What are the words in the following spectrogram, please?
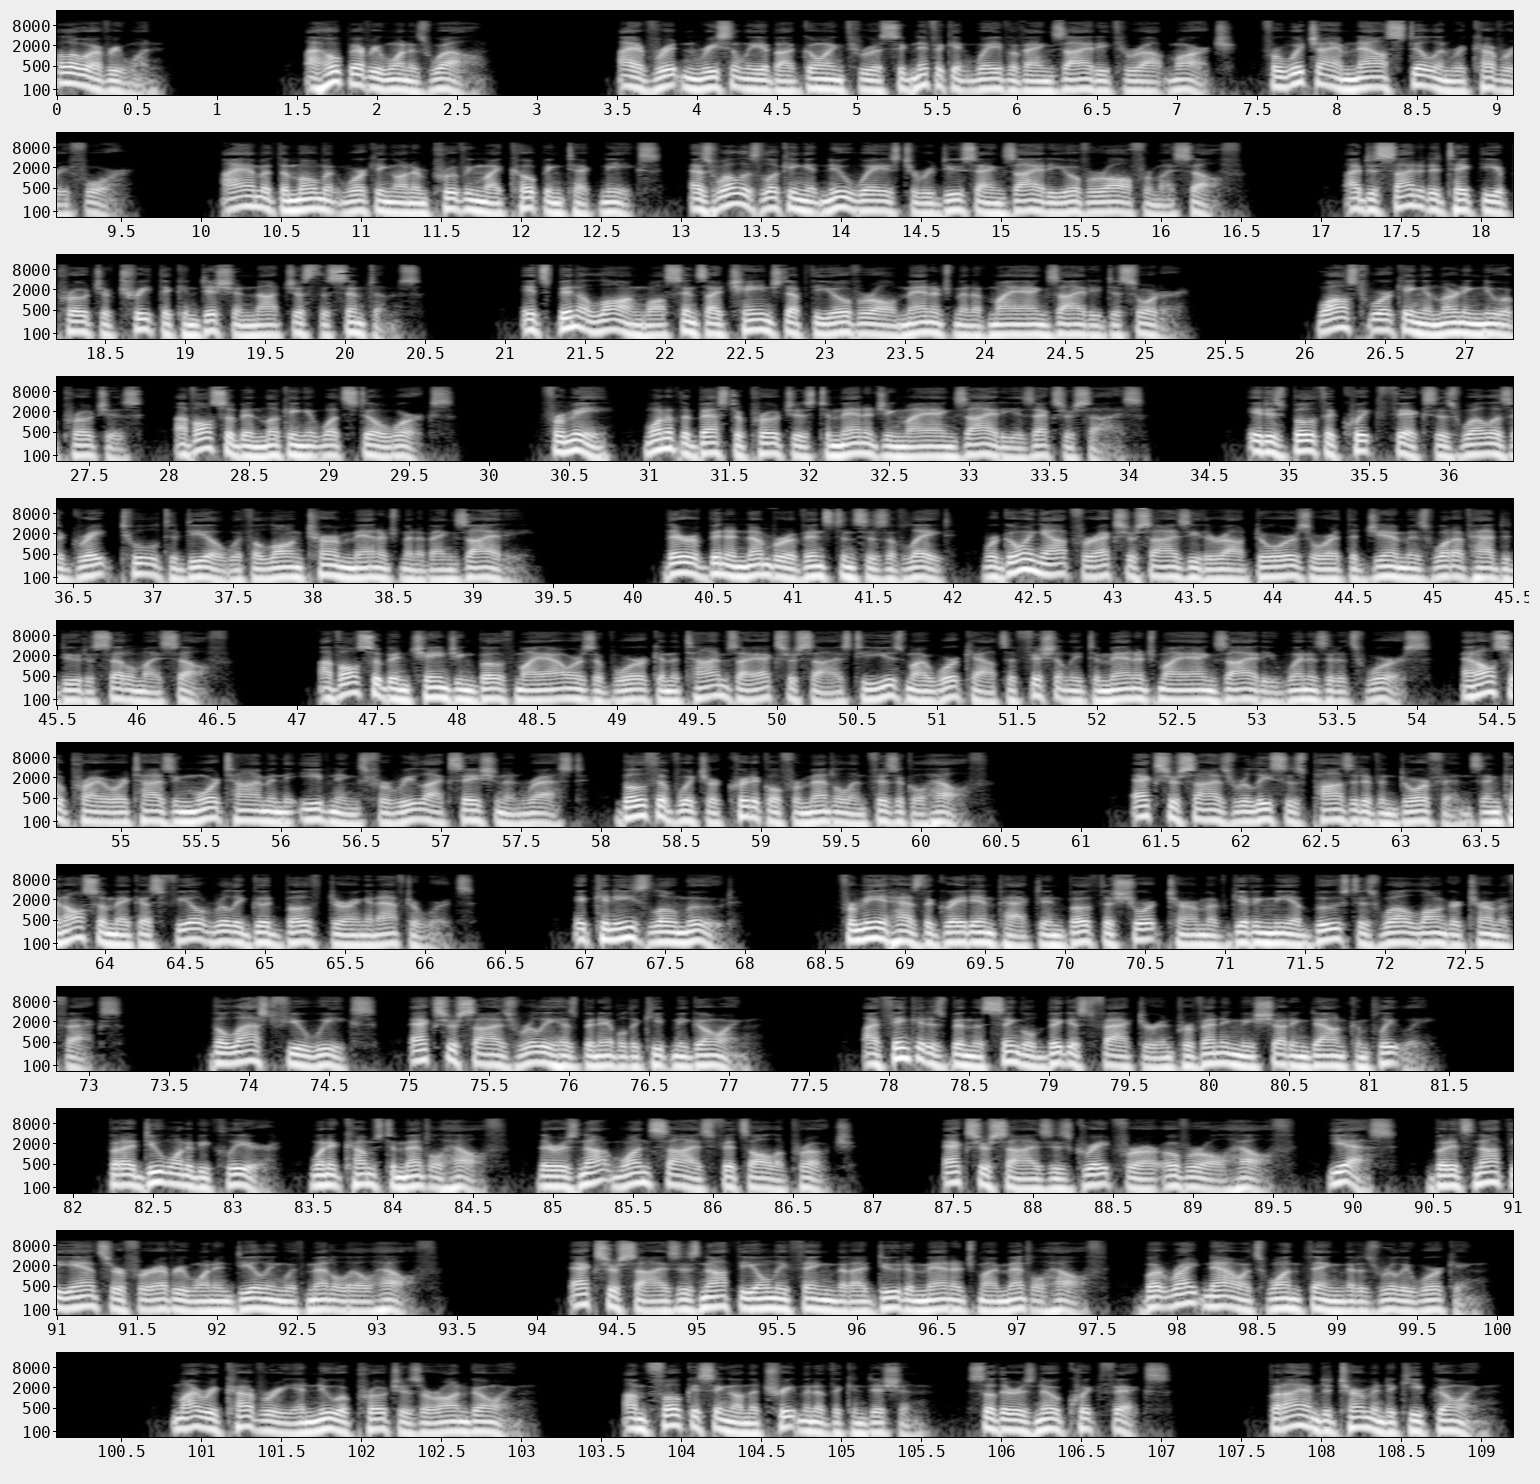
Hello, everyone. I hope everyone is well. I have written recently about going through a significant wave of anxiety throughout March, for which I am now still in recovery for. I am at the moment working on improving my coping techniques, as well as looking at new ways to reduce anxiety overall for myself. I decided to take the approach of treat the condition, not just the symptoms. It's been a long while since I changed up the overall management of my anxiety disorder. Whilst working and learning new approaches, I've also been looking at what still works. For me, one of the best approaches to managing my anxiety is exercise. It is both a quick fix as well as a great tool to deal with the long term management of anxiety. There have been a number of instances of late where going out for exercise either outdoors or at the gym is what I've had to do to settle myself. I've also been changing both my hours of work and the times I exercise to use my workouts efficiently to manage my anxiety when is at its worst, and also prioritizing more time in the evenings for relaxation and rest, both of which are critical for mental and physical health. Exercise releases positive endorphins and can also make us feel really good both during and afterwards. It can ease low mood. For me, it has the great impact in both the short term of giving me a boost as well longer term effects. The last few weeks, exercise really has been able to keep me going. I think it has been the single biggest factor in preventing me shutting down completely. But I do want to be clear when it comes to mental health, there is not one size fits all approach. Exercise is great for our overall health, yes, but it's not the answer for everyone in dealing with mental ill health. Exercise is not the only thing that I do to manage my mental health, but right now it's one thing that is really working. My recovery and new approaches are ongoing. I'm focusing on the treatment of the condition, so there is no quick fix. But I am determined to keep going.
